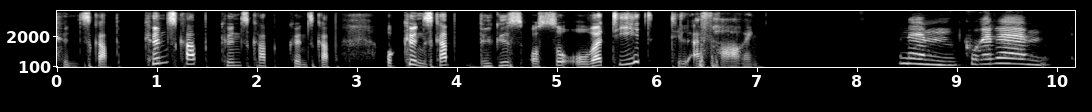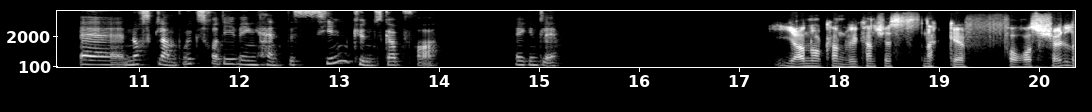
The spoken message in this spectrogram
kunnskap. Kunnskap, kunnskap, kunnskap. Og kunnskap bygges også over tid til erfaring. Men hvor er det eh, Norsk landbruksrådgivning henter sin kunnskap fra, egentlig? Ja, nå kan vi kanskje snakke for oss sjøl,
